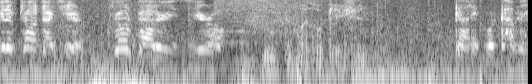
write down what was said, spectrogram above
Negative contact here. Drone batteries zero. Move to my location. Got it. We're coming.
